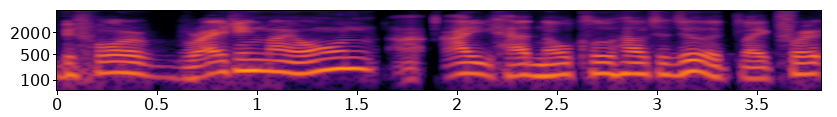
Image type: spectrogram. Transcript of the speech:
before writing my own, I- had no clue how to do it. Like for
